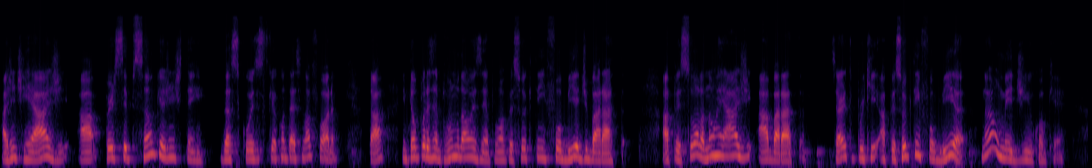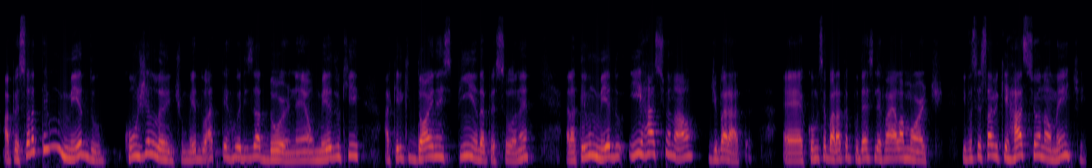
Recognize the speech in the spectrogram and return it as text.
A gente reage à percepção que a gente tem das coisas que acontecem lá fora, tá? Então, por exemplo, vamos dar um exemplo: uma pessoa que tem fobia de barata. A pessoa ela não reage à barata, certo? Porque a pessoa que tem fobia não é um medinho qualquer. A pessoa tem um medo congelante, um medo aterrorizador, né? Um medo que aquele que dói na espinha da pessoa, né? Ela tem um medo irracional de barata. É como se a barata pudesse levar ela à morte. E você sabe que racionalmente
